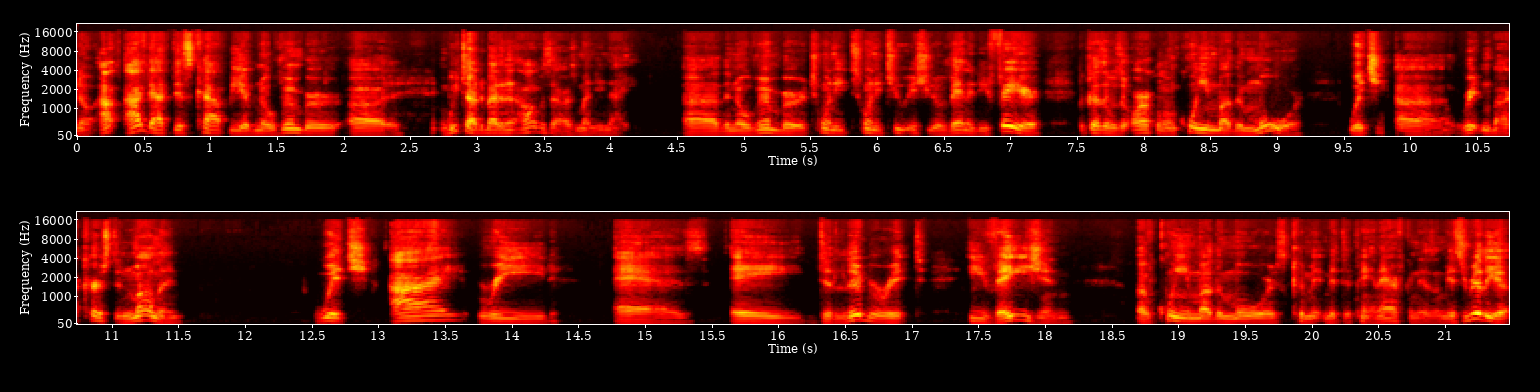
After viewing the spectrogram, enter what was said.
know, I, I got this copy of November. Uh, we talked about it in office hours Monday night. Uh, the November 2022 issue of Vanity Fair because it was an article on Queen Mother Moore, which uh, written by Kirsten Mullen, which I read as a deliberate evasion of Queen Mother Moore's commitment to Pan Africanism. It's really a,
